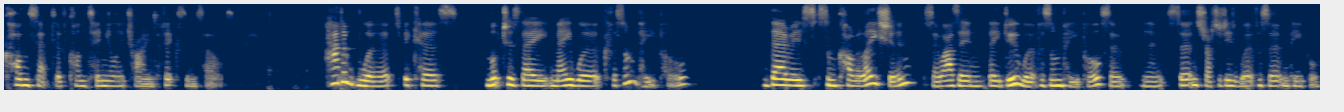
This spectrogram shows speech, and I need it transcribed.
concept of continually trying to fix themselves, hadn't worked because, much as they may work for some people, there is some correlation. So, as in, they do work for some people. So, you know, certain strategies work for certain people.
